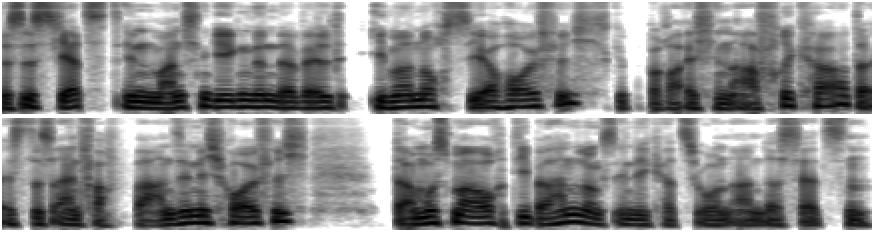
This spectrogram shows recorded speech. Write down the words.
Das ist jetzt in manchen Gegenden der Welt immer noch sehr häufig. Es gibt Bereiche in Afrika, da ist es einfach wahnsinnig häufig. Da muss man auch die Behandlungsindikation anders setzen.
